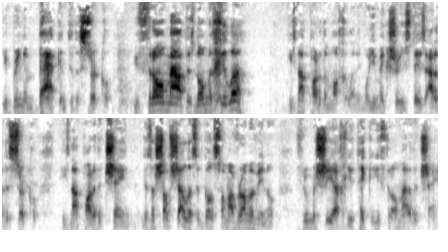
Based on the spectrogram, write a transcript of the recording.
You bring him back into the circle. You throw him out. There's no mechila he's not part of the machal anymore. You make sure he stays out of the circle. He's not part of the chain. There's a shalshelis. It goes from Avram Avinu through Mashiach. You take, you throw him out of the chain.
